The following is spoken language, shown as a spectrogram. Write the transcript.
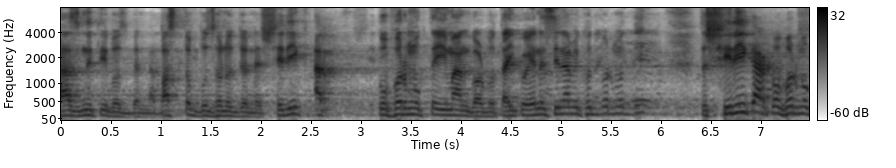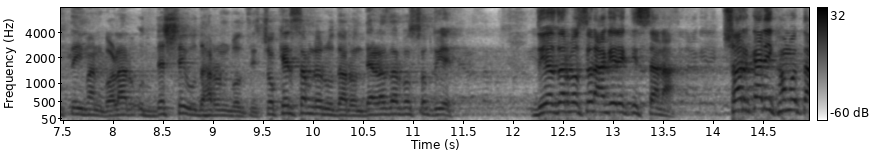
রাজনীতি বুঝবেন না, বাস্তব বুঝানোর জন্য শিরিক আর কুফর মুক্ত ইমান গড়ব। তাই কয়ে এনেছি না আমি খুদবর মধ্যে? তো শিরিক আর কোফর মুক্ত ইমান গড়ার উদ্দেশ্যে উদাহরণ বলছি। চোখের সামনের উদাহরণ, দেড় হাজার বছর দুয়ে দুই হাজার বছর আগের কিসা না। সরকারি ক্ষমতা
